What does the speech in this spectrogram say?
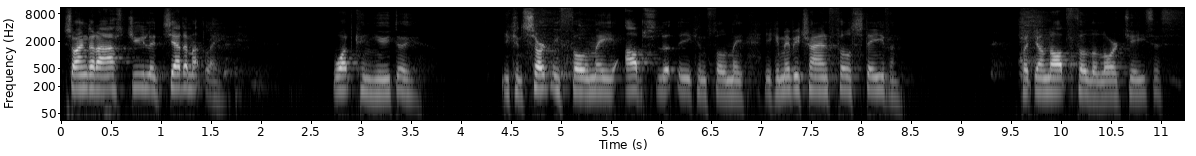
So I'm going to ask you legitimately what can you do? You can certainly fool me. Absolutely, you can fool me. You can maybe try and fool Stephen, but you'll not fool the Lord Jesus.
